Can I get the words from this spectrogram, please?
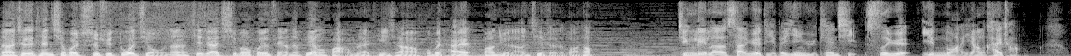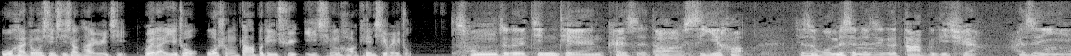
那这个天气会持续多久呢？接下来气温会有怎样的变化？我们来听一下湖北台帮女郎记者的报道。经历了三月底的阴雨天气，四月以暖阳开场。武汉中心气象台预计，未来一周我省大部地区以晴好天气为主。从这个今天开始到十一号，就是我们省的这个大部地区啊。还是以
